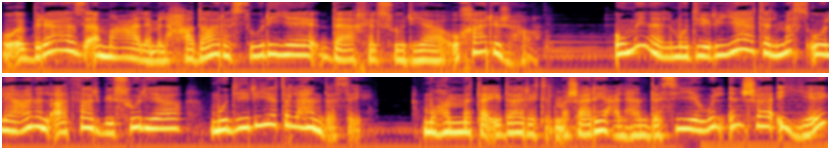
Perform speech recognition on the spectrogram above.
وإبراز معالم الحضارة السورية داخل سوريا وخارجها. ومن المديريات المسؤولة عن الآثار بسوريا مديرية الهندسة. مهمة إدارة المشاريع الهندسية والإنشائية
